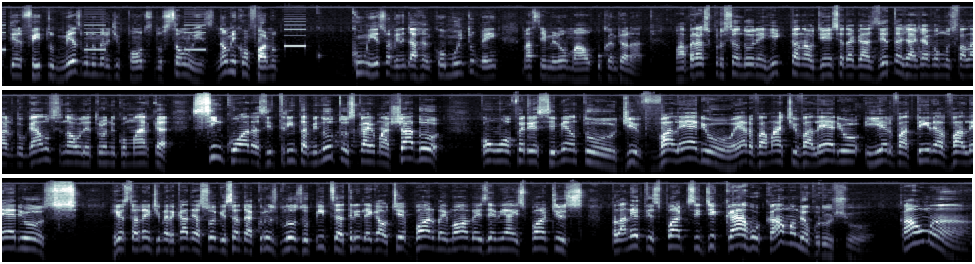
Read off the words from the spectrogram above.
e ter feito o mesmo número de pontos do São Luís. Não me conformo com isso, a Avenida arrancou muito bem, mas terminou mal o campeonato. Um abraço para o Sandor Henrique, que está na audiência da Gazeta. Já já vamos falar do Galo. Sinal eletrônico marca 5 horas e 30 minutos. Caio Machado, com o oferecimento de Valério, Erva Mate Valério e Ervateira Valérios. Restaurante Mercado e Açougue Santa Cruz, Gloso Pizza, Trilegal Tchê, Borba Imóveis, MA Esportes, Planeta Esportes e de carro. Calma, meu bruxo. Calma.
